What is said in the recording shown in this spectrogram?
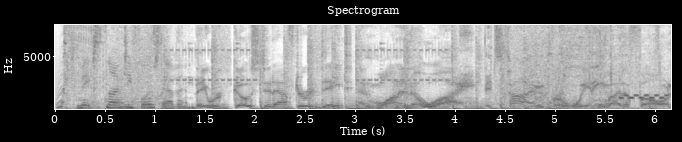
Mix 94.7. They were ghosted after a date and want to know why. It's time for Waiting by the Phone.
